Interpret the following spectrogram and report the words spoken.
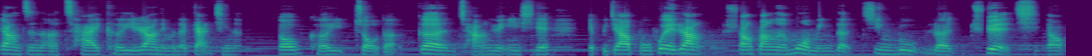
这样子呢，才可以让你们的感情呢，都可以走得更长远一些，也比较不会让双方呢莫名的进入冷却期哦。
